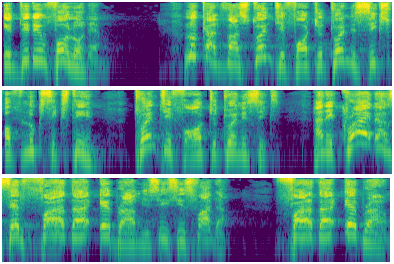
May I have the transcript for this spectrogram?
It didn't follow them. Look at verse 24 to 26 of Luke 16. 24 to 26. And he cried and said, Father Abraham, you see, it's his father. Father Abraham,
